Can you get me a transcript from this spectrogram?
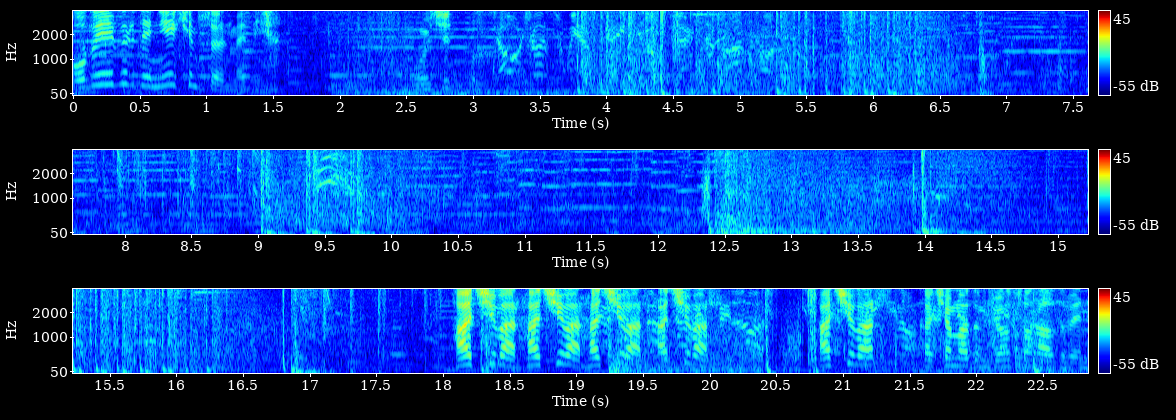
O V1'de niye kimse ölmedi ya? Haçı var, haçı var, haçı var, haçı var. Haçı var. Kaçamadım, Johnson aldı beni.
